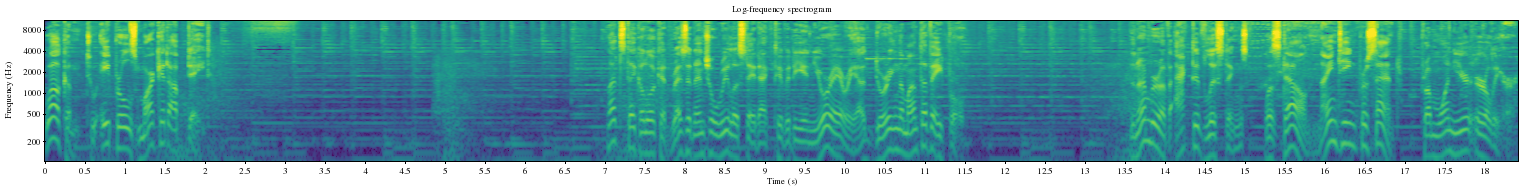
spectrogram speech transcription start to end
Welcome to April's Market Update. Let's take a look at residential real estate activity in your area during the month of April. The number of active listings was down 19% from one year earlier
